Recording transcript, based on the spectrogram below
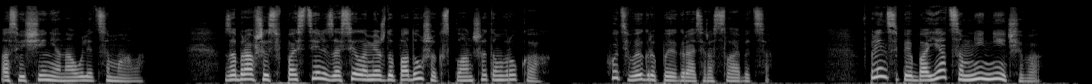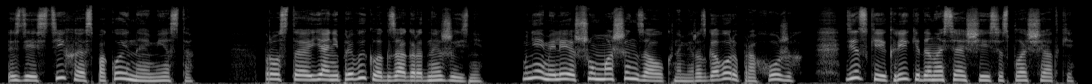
освещения на улице мало. Забравшись в постель, засела между подушек с планшетом в руках. Хоть в игры поиграть, расслабиться. В принципе, бояться мне нечего. Здесь тихое, спокойное место. Просто я не привыкла к загородной жизни — мне милее шум машин за окнами, разговоры прохожих, детские крики, доносящиеся с площадки.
